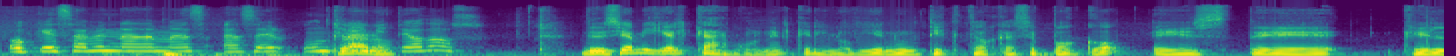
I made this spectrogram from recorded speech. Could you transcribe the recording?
o que saben nada más hacer un trámite o dos. Decía Miguel Carbonel, que lo vi en un TikTok hace poco, este, que el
